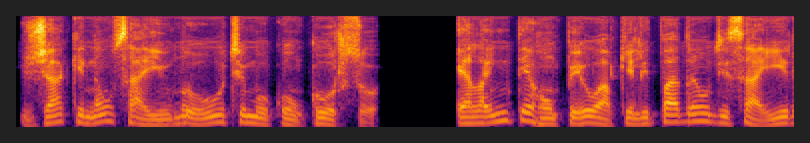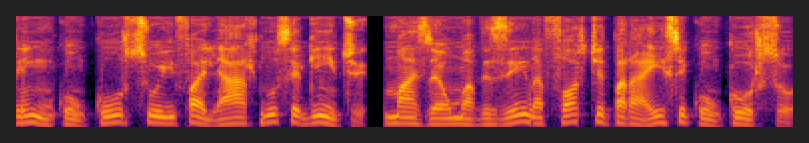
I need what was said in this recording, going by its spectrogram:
já que não saiu no último concurso. Ela interrompeu aquele padrão de sair em um concurso e falhar no seguinte, mas é uma dezena forte para esse concurso.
